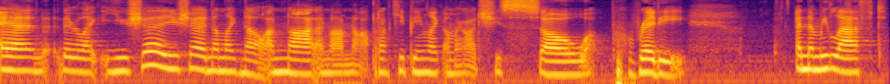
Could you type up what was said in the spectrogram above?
And they were like, you should, you should. And I'm like, no, I'm not, I'm not, I'm not. But I'm keeping like, oh my God, she's so pretty. And then we left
